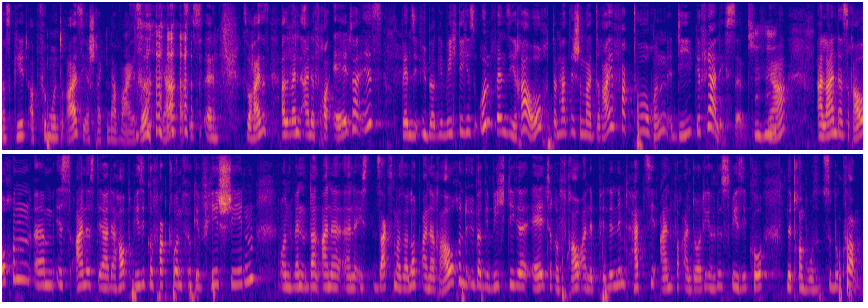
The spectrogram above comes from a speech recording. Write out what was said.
das gilt ab 35 erschreckenderweise. Ja, das ist, äh, so heißt es. Also wenn eine Frau älter ist, wenn sie übergewichtig ist und wenn sie raucht, dann hat sie schon mal drei Faktoren, die gefährlich sind. Mhm. Ja. Allein das Rauchen ähm, ist eines der, der Hauptrisikofaktoren für Gefäßschäden. Und wenn dann eine, eine, ich sag's mal salopp, eine rauchende, übergewichtige, ältere Frau eine Pille nimmt, hat sie einfach ein deutlich erhöhtes Risiko, eine Thrombose zu bekommen.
